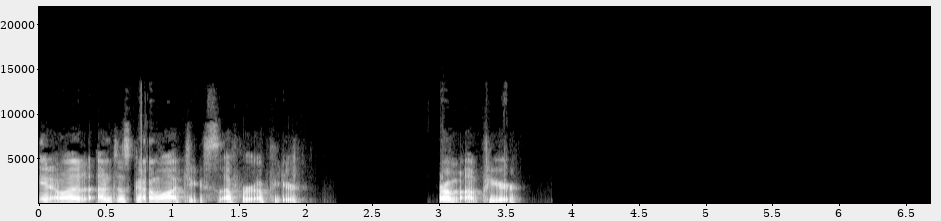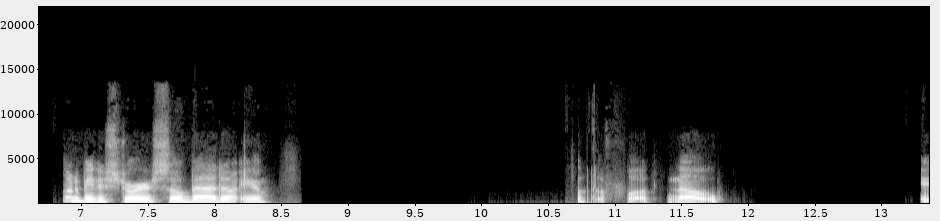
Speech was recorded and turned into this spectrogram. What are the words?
You know what? I'm just gonna watch you suffer up here. From up here. You want to be destroyer so bad, don't you? What the fuck? No. Are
